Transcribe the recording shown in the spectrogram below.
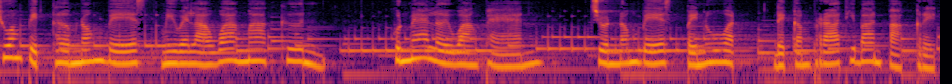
ช่วงปิดเทอมน้องเบสมีเวลาว่างมากขึ้น คุณแม่เลยวางแผน ชวนน้องเบสไปนวด เด็กกำพร้าที่บ้านปากเกร็ด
